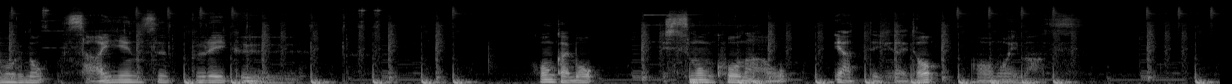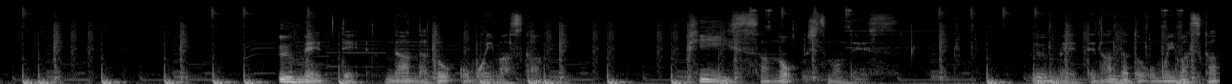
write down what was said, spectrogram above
モルのサイエンスブレイク。今回も質問コーナーをやっていきたいと思います。運命って何だと思いますか？ピースさんの質問です。運命って何だと思いますか？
